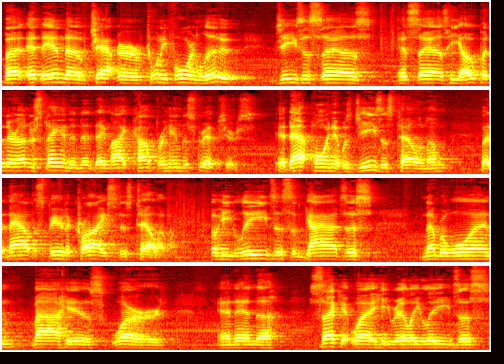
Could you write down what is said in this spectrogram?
But at the end of chapter 24 in Luke, Jesus says, it says, He opened their understanding that they might comprehend the Scriptures. At that point, it was Jesus telling them, but now the Spirit of Christ is telling them. So He leads us and guides us, number one, by His Word. And then the second way he really leads us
